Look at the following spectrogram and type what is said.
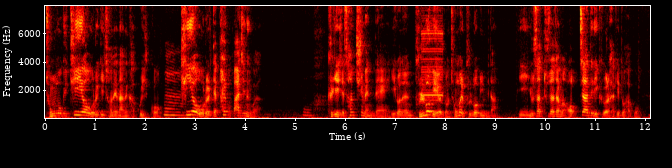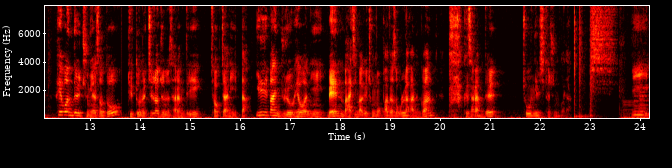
종목이 튀어 오르기 전에 나는 갖고 있고 음. 튀어 오를 때 팔고 빠지는 거야. 우와. 그게 이제 선취매인데 이거는 불법이에요. 이건 정말 불법입니다. 이 유사 투자자문 업자들이 그걸 하기도 하고 회원들 중에서도 뒷돈을 찔러주는 사람들이 적잖이 있다. 일반 유료 회원이 맨 마지막에 종목 받아서 올라가는 건 다 그 사람들 좋은 일 시켜주는 거다. 이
